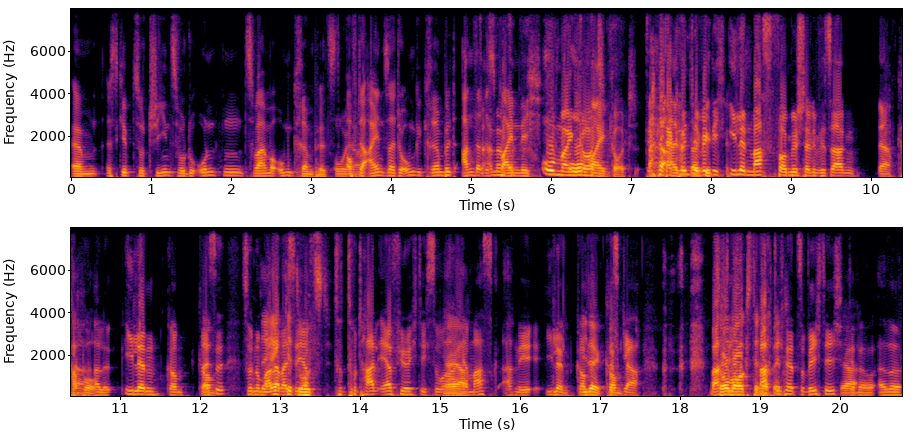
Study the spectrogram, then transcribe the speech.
ähm, es gibt so Jeans, wo du unten zweimal umkrempelst. Oh, Auf ja. der einen Seite umgekrempelt, anderes Bein nicht. Oh mein oh Gott. mein Gott. Da Also könnt ihr wirklich Elon Musk vor mir stellen und wir sagen, ja, Capo. klar, alle. Elon, komm. Komm. Weißt du, so normalerweise ja, total ehrfürchtig, so, Ja, ja. Herr Musk, ach nee, Elon, komm, Elon, komm. ist klar. mach So dich, walks the mach rabbit. dich nicht so wichtig, Ja. genau, also,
